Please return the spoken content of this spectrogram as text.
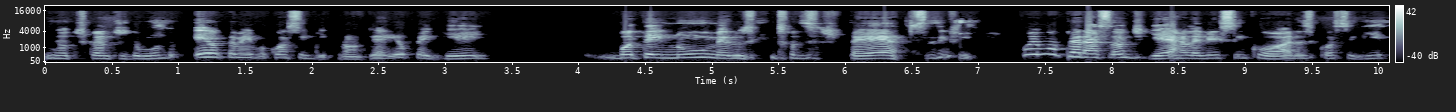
em outros cantos do mundo, eu também vou conseguir. Pronto. E aí eu peguei, botei números em todas as peças, enfim. Foi uma operação de guerra, levei cinco horas e consegui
